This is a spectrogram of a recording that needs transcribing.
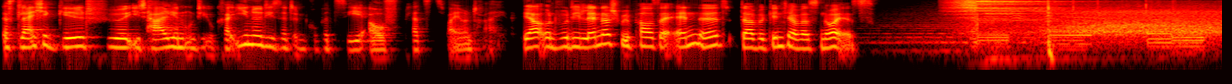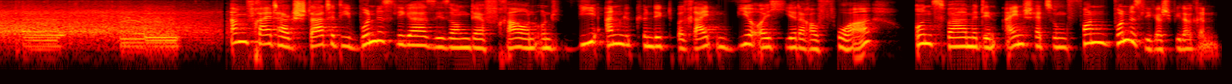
Das gleiche gilt für Italien und die Ukraine. Die sind in Gruppe C auf Platz 2 und 3. Ja, und wo die Länderspielpause endet, da beginnt ja was Neues. Am Freitag startet die Bundesliga-Saison der Frauen und wie angekündigt bereiten wir euch hier darauf vor. Und zwar mit den Einschätzungen von Bundesligaspielerinnen.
